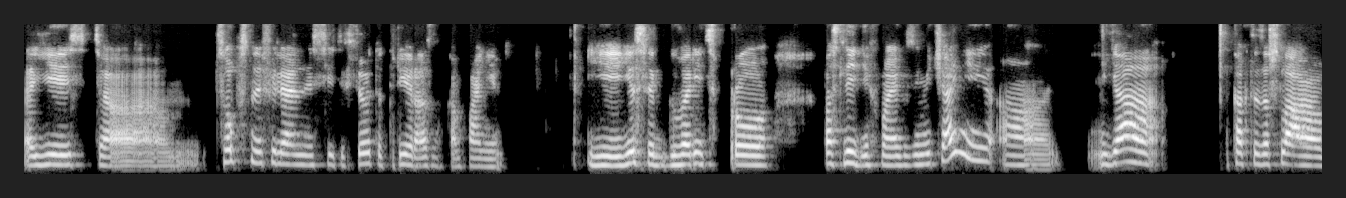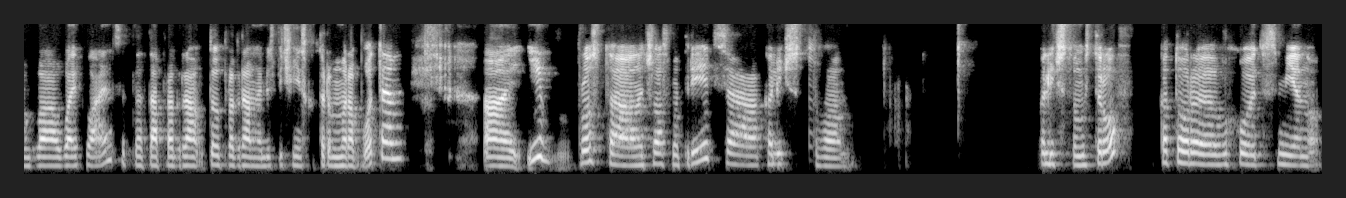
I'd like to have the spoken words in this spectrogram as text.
есть а, собственные филиальные сети, все это три разных компании. И если говорить про последних моих замечаний, а, я как-то зашла в White Lines, это та программа, то программное обеспечение, с которым мы работаем, а, и просто начала смотреть количество, количество мастеров, которые выходят в смену,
